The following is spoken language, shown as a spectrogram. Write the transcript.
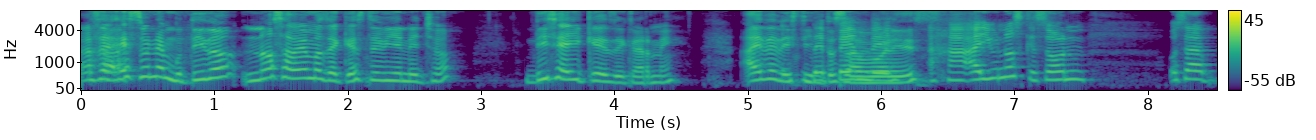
O sea, es un embutido, no sabemos de qué esté bien hecho, Dice ahí que es de carne. Hay de distintos Depende. sabores. Ajá, hay unos que son, o sea,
